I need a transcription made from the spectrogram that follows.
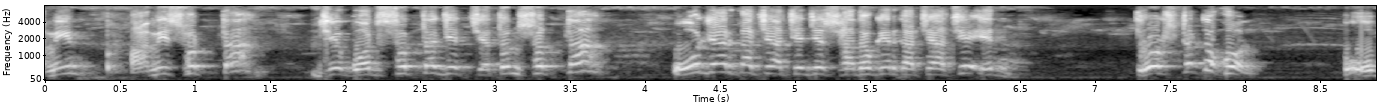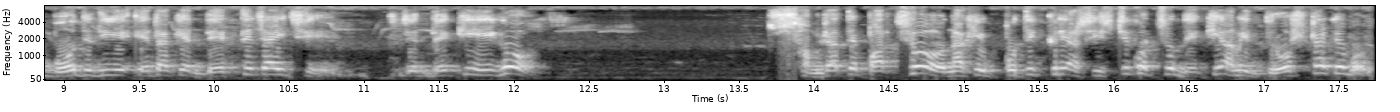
আমি আমি সত্তা, যে বোধ সত্তা, যে চেতন সত্তা, ও যার কাছে আছে, যে সাধকের কাছে আছে, এর দ্রষ্টা তখন ও বোধ দিয়ে এটাকে দেখতে চাইছে, যে দেখি ইগো সামলাতে পারছ নাকি প্রতিক্রিয়া সৃষ্টি করছ? দেখি আমি দ্রষ্টা কেবল,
